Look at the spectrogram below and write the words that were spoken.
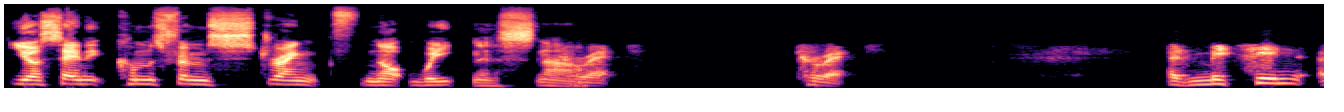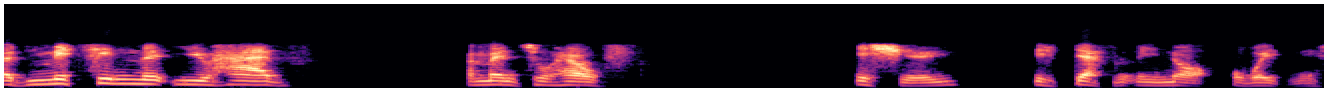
you're saying it comes from strength, not weakness now. Correct. Correct. Admitting admitting that you have a mental health issue is definitely not a weakness.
